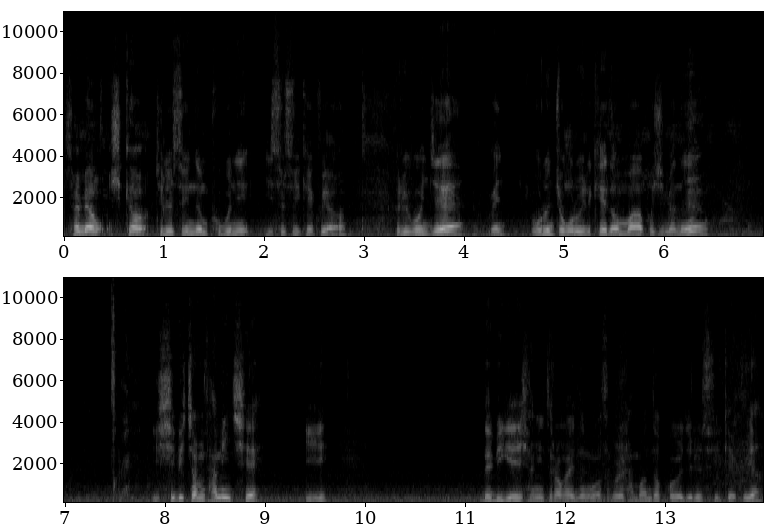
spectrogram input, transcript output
설명시켜 드릴 수 있는 부분이 있을 수 있겠고요. 그리고 이제 왼 오른쪽으로 이렇게 넘어와 보시면은 이 12.3인치의 이 내비게이션이 들어가 있는 모습을 한 번 더 보여드릴 수 있겠고요.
